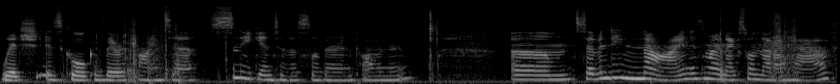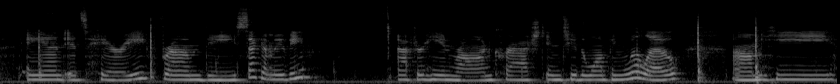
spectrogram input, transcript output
which is cool because they were trying to sneak into the Slytherin common room. Um, 79 is my next one that I have, and it's Harry from the second movie. After he and Ron crashed into the Whomping Willow, um, he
